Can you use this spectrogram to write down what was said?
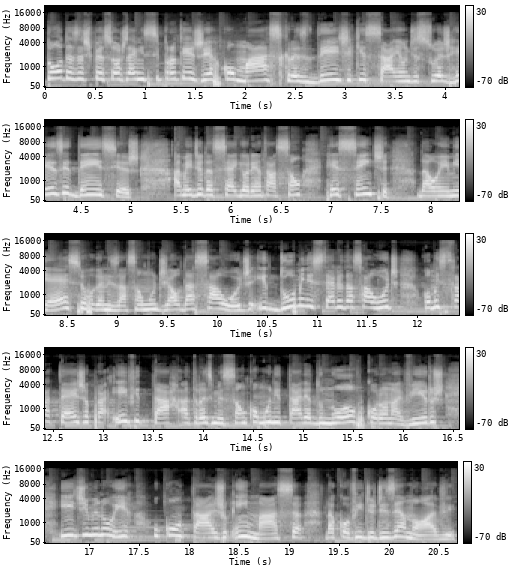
Todas as pessoas devem se proteger com máscaras desde que saiam de suas residências. A medida segue orientação recente da OMS, Organização Mundial da Saúde, e do Ministério da Saúde como estratégia para evitar a transmissão comunitária do novo coronavírus e diminuir o contágio em massa da Covid-19.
